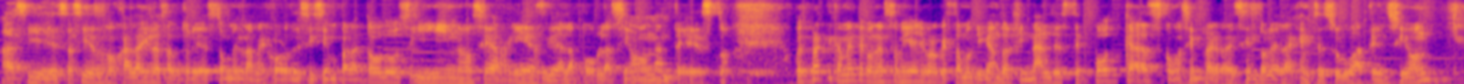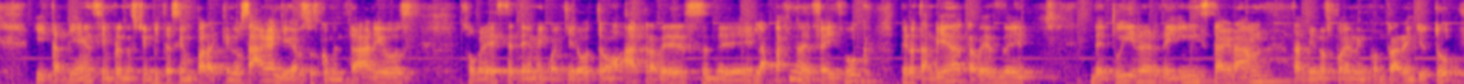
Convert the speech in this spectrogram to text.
Así es, así es. Ojalá y las autoridades tomen la mejor decisión para todos y no se arriesgue a la población ante esto. Pues prácticamente con esto, amiga, yo creo que estamos llegando al final de este podcast. Como siempre, agradeciéndole a la gente su atención y también siempre nuestra invitación para que nos hagan llegar sus comentarios sobre este tema y cualquier otro a través de la página de Facebook, pero también a través de de Twitter, de Instagram, también nos pueden encontrar en YouTube.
